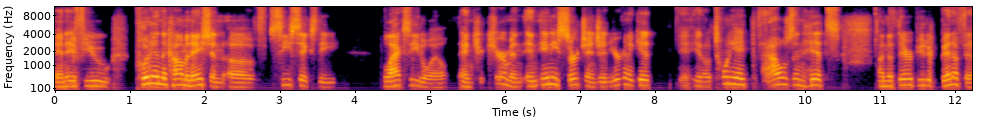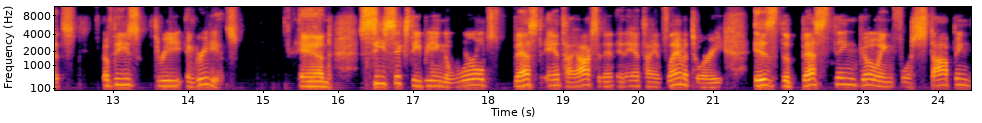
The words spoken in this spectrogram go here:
And if you put in the combination of C60, black seed oil, and curcumin in any search engine, you're going to get you know 28,000 hits on the therapeutic benefits of these three ingredients. And C60 being the world's best antioxidant and anti-inflammatory is the best thing going for stopping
